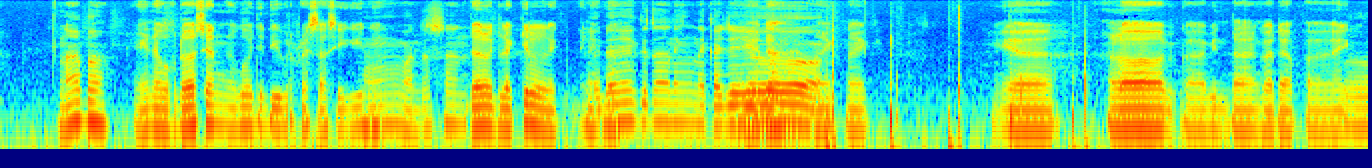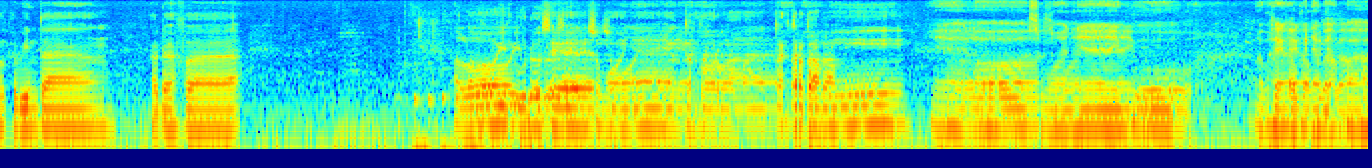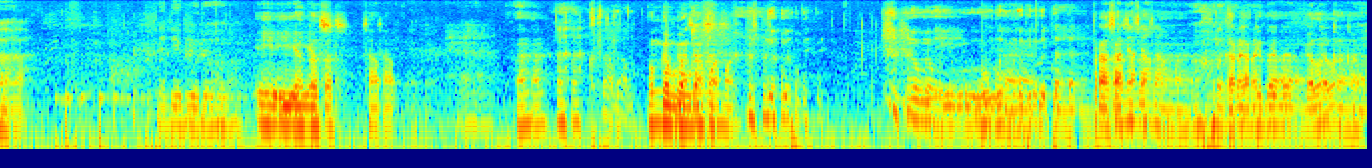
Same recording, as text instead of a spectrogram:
Kenapa? Ini nyogok dosen gua jadi berprestasi gini. Hmm, pantesan. Udah jelek-jelek ini Ya udah ya kita naik, naik aja Ya yuk. udah naik naik. Ya. Halo Kak Bintang, Kak Dapai. Halo ke Bintang, Kak Dava. Halo ibu dosen semuanya yang terhormat, rektor kami. Ya halo semuanya Ibu bapak. Jadi ibu dong. Iya, iya, kos. Sama. Hah? Oh, enggak bukan sama. Nggak punya ibu. Bukan. Ikut-ikutan. Perasaannya sama. Karena kita enggak lengkap.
